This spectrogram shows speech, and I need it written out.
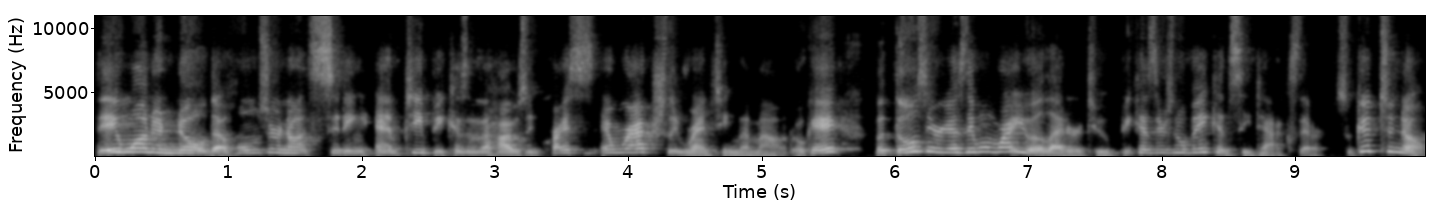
They want to know that homes are not sitting empty because of the housing crisis and we're actually renting them out. Okay. But those areas, they won't write you a letter to because there's no vacancy tax there. So good to know.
